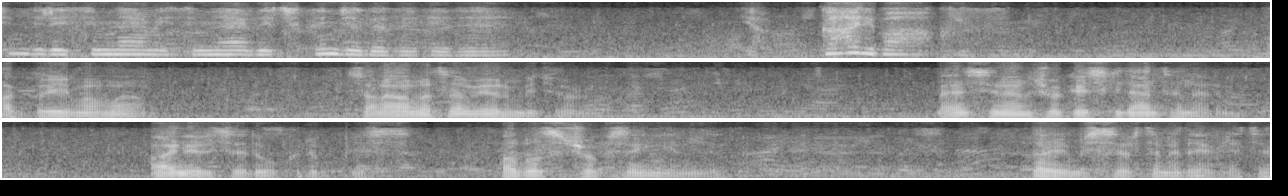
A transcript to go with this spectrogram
Şimdi resimler mesimler de çıkınca gazetede... Galiba haklısın. Haklıyım ama sana anlatamıyorum bir türlü. Ben Sinan'ı çok eskiden tanırım. Aynı lisede okuduk biz. Babası çok zengindi. Dayamış sırtını devlete.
